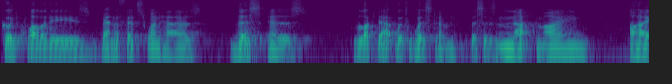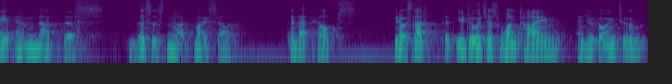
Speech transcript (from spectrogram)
good qualities, benefits one has, this is looked at with wisdom. This is not mine I am not this, this is not myself. And that helps. You know, it's not that you do it just one time and you're going to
